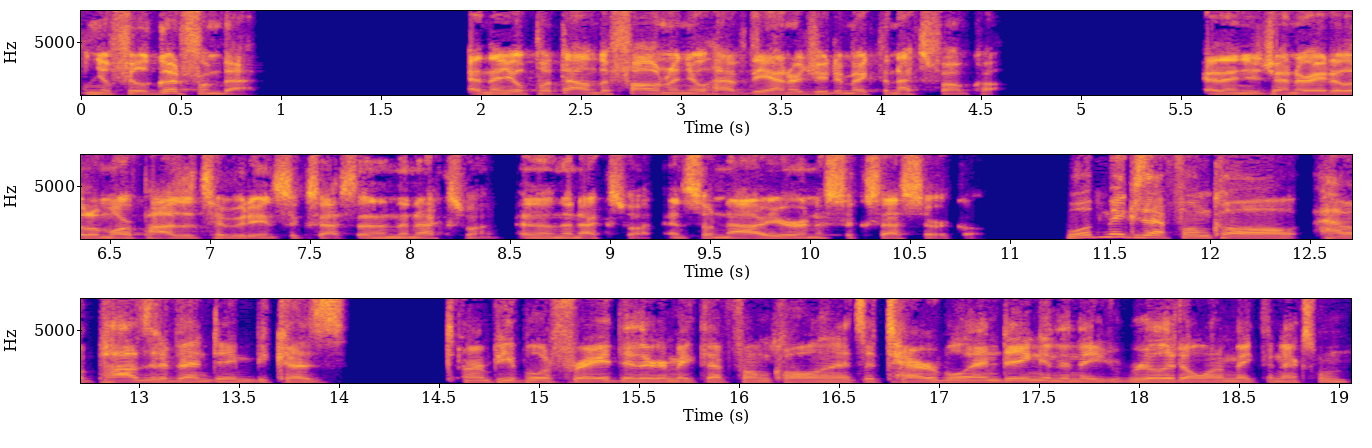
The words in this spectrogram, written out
and you'll feel good from that. And then you'll put down the phone, and you'll have the energy to make the next phone call and then you generate a little more positivity and success and then the next one and then the next one and so now you're in a success circle What makes that phone call have a positive ending? Because aren't people afraid that they're going to make that phone call and it's a terrible ending and then they really don't want to make the next one?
